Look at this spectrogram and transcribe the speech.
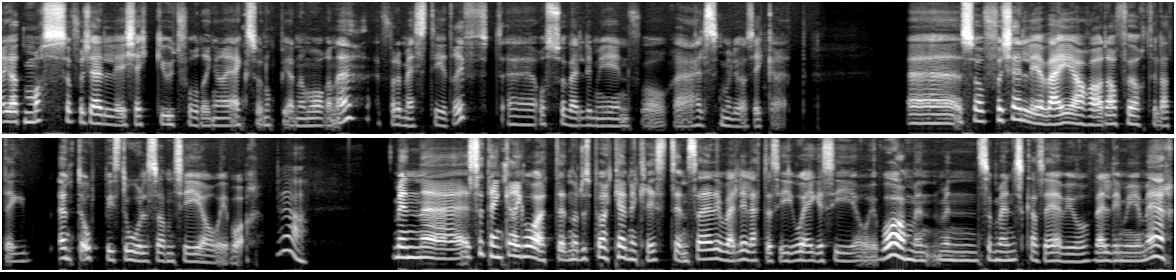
Så jeg har hatt masse forskjellige kjekke utfordringer i Exxon opp gjennom årene. For det meste i drift. Eh, også veldig mye innenfor eh, helse, miljø og sikkerhet. Eh, så forskjellige veier har da ført til at jeg endte opp i stolen som CEO i vår. Ja. Men eh, så tenker jeg òg at når du spør hvem er Kristin, så er det jo veldig lett å si jo, jeg er CEO i vår, men, men som mennesker så er vi jo veldig mye mer.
